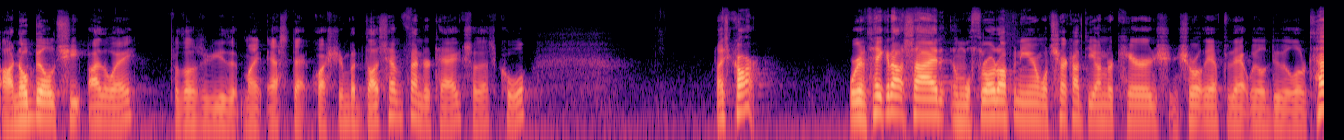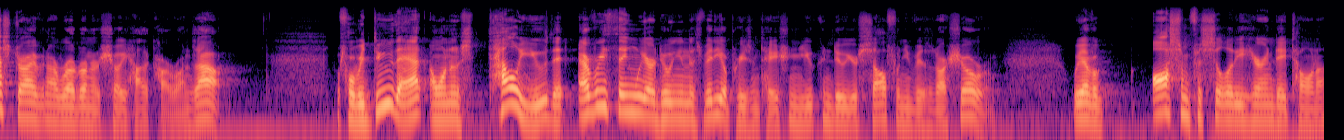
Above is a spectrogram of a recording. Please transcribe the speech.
uh, no build sheet by the way, for those of you that might ask that question, but it does have a fender tag, so that's cool. Nice car. We're going to take it outside and we'll throw it up in the air and we'll check out the undercarriage and shortly after that we'll do a little test drive in our Roadrunner to show you how the car runs out. Before we do that, I want to tell you that everything we are doing in this video presentation you can do yourself when you visit our showroom. We have an awesome facility here in Daytona,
